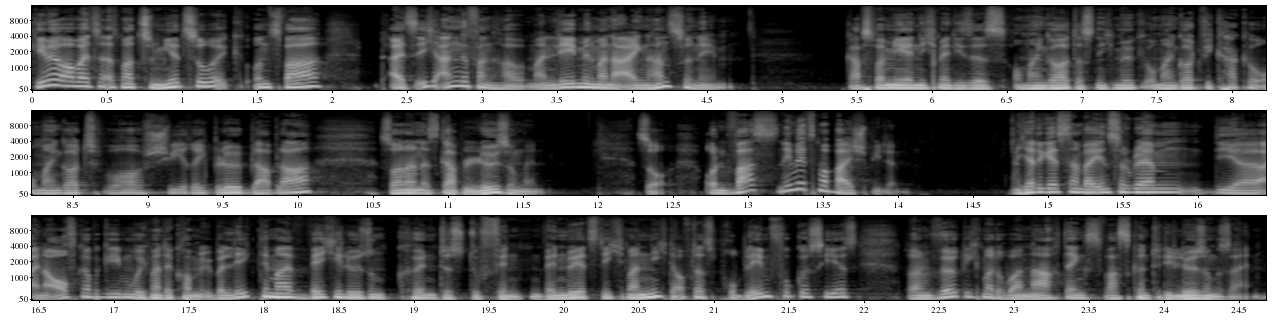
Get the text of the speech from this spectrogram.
Gehen wir aber jetzt erstmal zu mir zurück. Und zwar, als ich angefangen habe, mein Leben in meine eigene Hand zu nehmen, gab es bei mir nicht mehr dieses, oh mein Gott, das ist nicht möglich, oh mein Gott, wie kacke, oh mein Gott, boah, schwierig, blöd, bla bla, sondern es gab Lösungen. So, und was, nehmen wir jetzt mal Beispiele. Ich hatte gestern bei Instagram dir eine Aufgabe gegeben, wo ich meinte, komm, überleg dir mal, welche Lösung könntest du finden, wenn du jetzt dich mal nicht auf das Problem fokussierst, sondern wirklich mal drüber nachdenkst, was könnte die Lösung sein.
